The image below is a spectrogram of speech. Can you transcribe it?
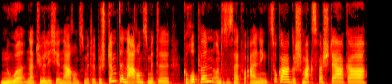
nur natürliche Nahrungsmittel. Bestimmte Nahrungsmittelgruppen, und das ist halt vor allen Dingen Zucker, Geschmacksverstärker,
